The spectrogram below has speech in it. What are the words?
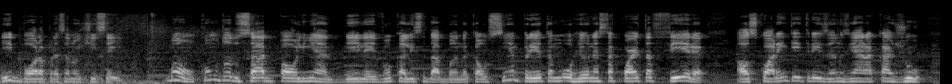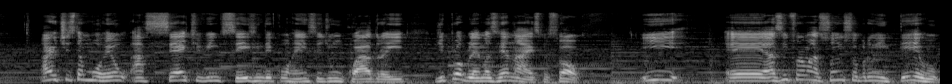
E bora para essa notícia aí. Bom, como todos sabem, Paulinha Abelha, vocalista da banda Calcinha Preta, morreu nesta quarta-feira, aos 43 anos em Aracaju. A artista morreu às 7h26 em decorrência de um quadro aí de problemas renais, pessoal. E é, as informações sobre o enterro,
